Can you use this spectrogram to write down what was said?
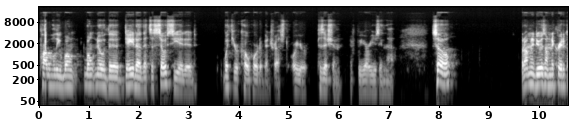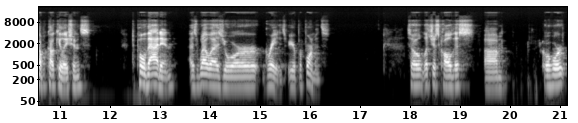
probably won't won't know the data that's associated with your cohort of interest or your position if we are using that. So what I'm going to do is I'm going to create a couple calculations to pull that in as well as your grades or your performance. So let's just call this um, cohort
